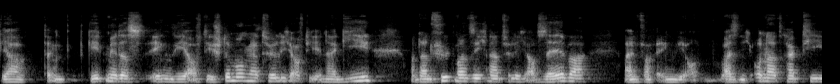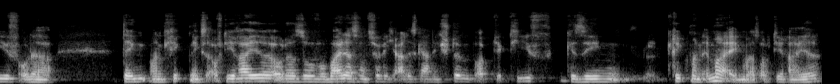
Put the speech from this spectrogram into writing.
ja, dann geht mir das irgendwie auf die Stimmung natürlich, auf die Energie. Und dann fühlt man sich natürlich auch selber einfach irgendwie, weiß nicht, unattraktiv oder denkt, man kriegt nichts auf die Reihe oder so, wobei das natürlich alles gar nicht stimmt. Objektiv gesehen kriegt man immer irgendwas auf die Reihe,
